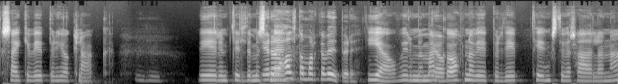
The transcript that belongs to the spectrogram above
sækja viðbyrði hjá klag. Mm -hmm. Við erum til dæmis með... Við erum að halda marga viðbyrði? Já, við erum með marga Já. opna viðbyrði tíðingstu við hraðalana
